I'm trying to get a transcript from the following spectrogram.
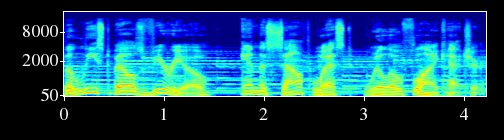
the least Bell's vireo, and the southwest willow flycatcher.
